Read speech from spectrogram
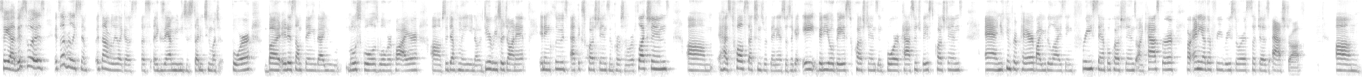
so yeah, this was, it's a really simple, it's not really like a, a, exam you need to study too much for, but it is something that you, most schools will require. Um, so definitely, you know, do your research on it. It includes ethics questions and personal reflections. Um, it has 12 sections within it. So it's like eight video-based questions and four passage-based questions. And you can prepare by utilizing free sample questions on Casper or any other free resource such as Astroff. Um,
